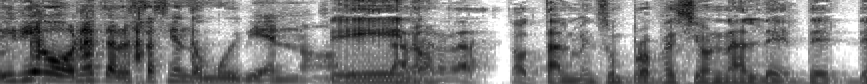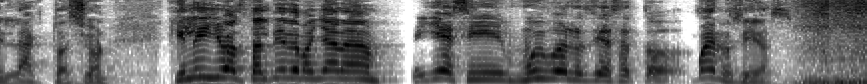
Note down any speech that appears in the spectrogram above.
y Diego Boneta lo está haciendo muy bien, ¿no? Sí, la no, verdad. Totalmente, es un profesional de, de, de, la actuación. Gilillo, hasta el día de mañana. Y Jessy, muy buenos días a todos. Buenos días.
